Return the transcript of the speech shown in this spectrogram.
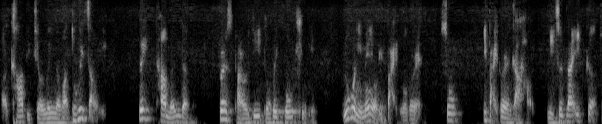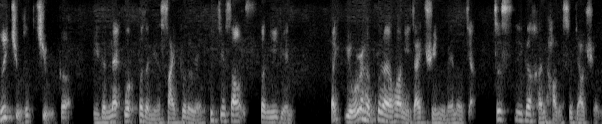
呃，car detailing 的话，都会找你。所以他们的 first priority 都会 go to 你。如果里面有一百多个人，说一百个人刚好你是那一个，所以九十九个。你的 network 或者你的 cycle 的人会介绍深一点，哎，有任何困难的话，你在群里面都讲，这是一个很好的社交圈子。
